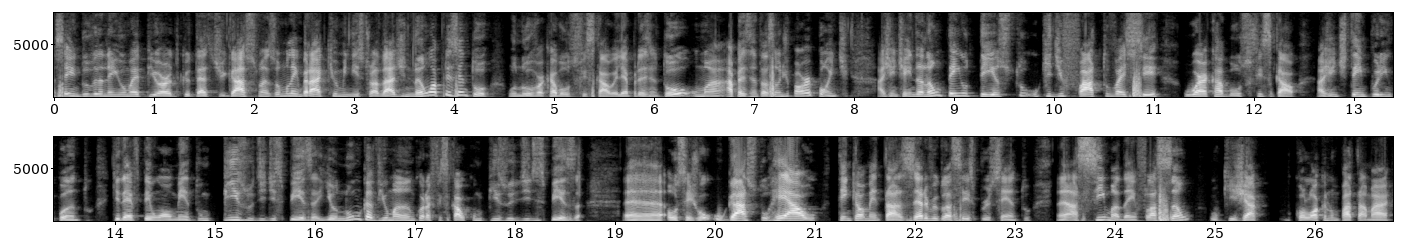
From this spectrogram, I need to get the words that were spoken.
Sem dúvida nenhuma é pior do que o teto de gastos, mas vamos lembrar que o ministro Haddad não apresentou o novo arcabouço fiscal, ele apresentou uma apresentação de PowerPoint. A gente ainda não tem o texto, o que de fato vai ser o arcabouço fiscal. A gente tem, por enquanto, que deve ter um aumento, um piso de despesa, e eu nunca vi uma âncora fiscal com piso de despesa. É, ou seja, o, gasto real tem que aumentar 0,6% né, acima da inflação, o que já coloca num patamar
